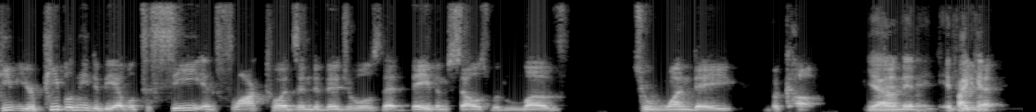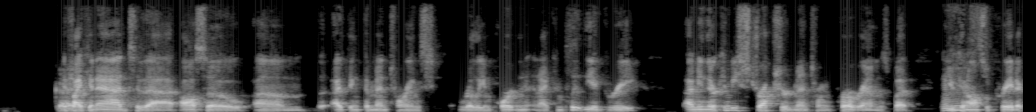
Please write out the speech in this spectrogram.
your people need to be able to see and flock towards individuals that they themselves would love to one day become yeah and if i can if i can add to that also um, i think the mentoring's really important and i completely agree i mean there can be structured mentoring programs but mm-hmm. you can mm-hmm. also create a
